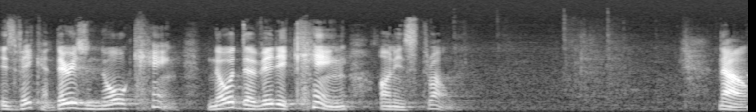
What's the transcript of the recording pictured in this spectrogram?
is vacant. There is no king, no Davidic king on his throne. Now,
